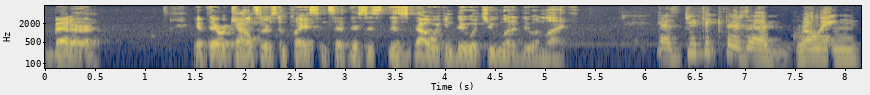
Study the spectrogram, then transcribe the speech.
better if there were counselors in place and said, "This is this is how we can do what you want to do in life." Yes. Do you think there's a growing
